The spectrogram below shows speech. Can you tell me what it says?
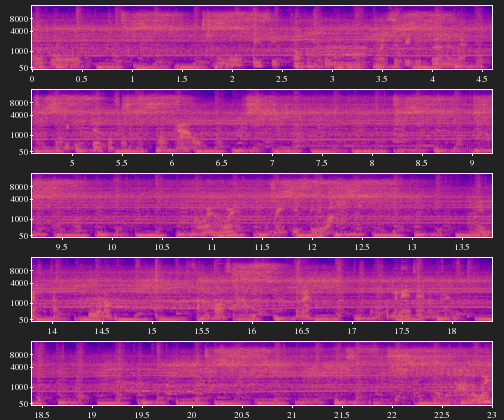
โอ้โหโอ้โหฟิสิกส์ก็ควบคุมเหมือนสปีดดิเตอร์นั่นแหละสปีดดิเตอร์ผสมกับคอเก้า ไว้เอาไว้แม่งที่สี่ว่ะอันนี้แบบจับคู่เนาะสามต่อสามใช่ไหมผมก็ไม่แน่ใจเหมือนกันเอาเวลาแล้วเว้ย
